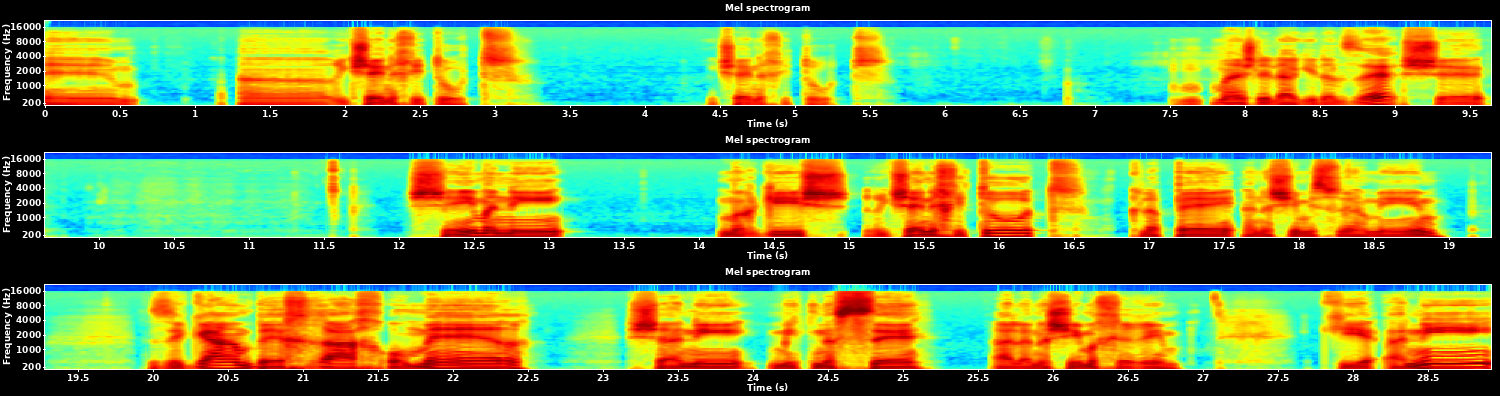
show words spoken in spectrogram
אה, הרגשי נחיתות. רגשי נחיתות. מה יש לי להגיד על זה? ש... שאם אני מרגיש רגשי נחיתות כלפי אנשים מסוימים, זה גם בהכרח אומר שאני מתנשא על אנשים אחרים. כי אני,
